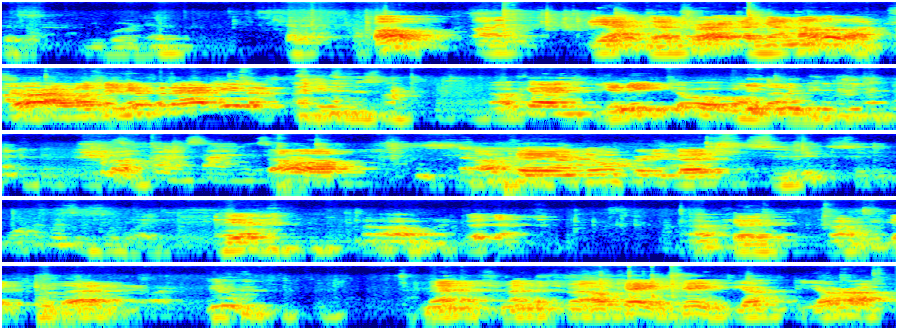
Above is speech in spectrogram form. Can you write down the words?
Because you weren't here? Oh, On it. yeah, that's right. I got another one. Sure, I wasn't here for that either. Even this one. Okay, you need two of them then. He's gonna sign his. Hello. Okay, I'm doing pretty good. See, see, one of us is. Yeah. Oh, my goodness. Okay, well, we get through that anyway. Hmm. Minutes, minutes, minutes. Okay, chief, you're, you're up.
